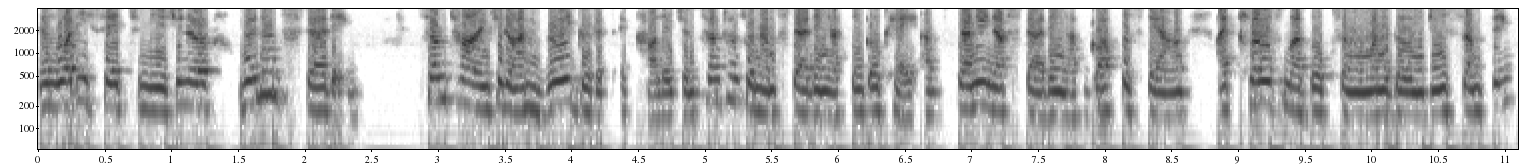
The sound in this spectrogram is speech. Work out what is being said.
And what he said to me is, you know, when I'm studying, sometimes, you know, I'm very good at, at college, and sometimes when I'm studying, I think, okay, I've done enough studying, I've got this down, I close my books and I want to go and do something.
